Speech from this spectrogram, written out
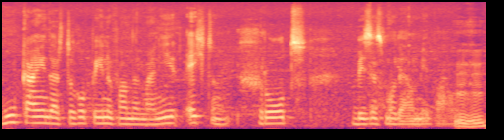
hoe kan je daar toch op een of andere manier echt een groot businessmodel mee bouwen. Mm -hmm.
